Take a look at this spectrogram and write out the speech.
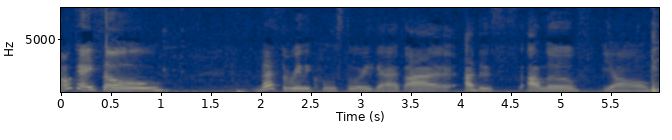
Okay, so that's a really cool story, guys. I I just I love y'all.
